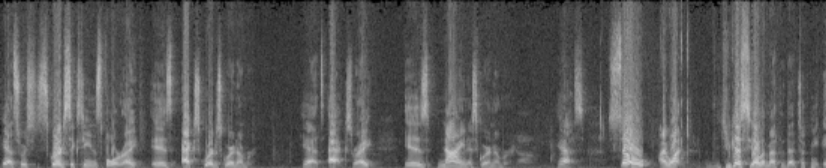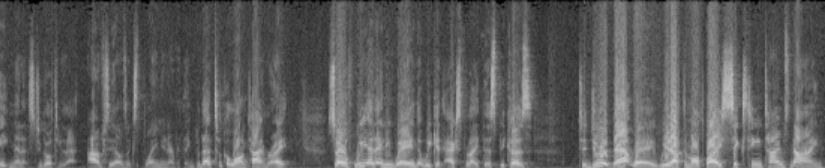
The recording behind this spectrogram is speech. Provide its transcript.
Yeah, so square root of 16 is 4, right? Is x squared a square number? Yeah, it's x, right? Is 9 a square number? Yes. So I want, did you guys see all that method? That took me eight minutes to go through that. Obviously, I was explaining everything. But that took a long time, right? So if we had any way that we could expedite this, because to do it that way, we'd have to multiply 16 times 9,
